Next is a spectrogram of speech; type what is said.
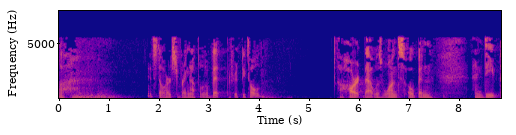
It still hurts to bring up a little bit, truth be told. A heart that was once open and deep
